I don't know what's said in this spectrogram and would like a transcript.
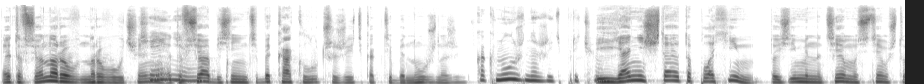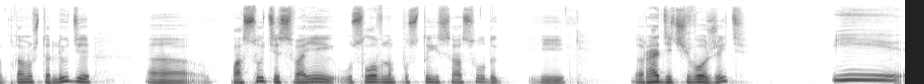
Это все нрав, нравоучение, это Учение. все объяснение тебе, как лучше жить, как тебе нужно жить. как нужно жить причем. И я не считаю это плохим. То есть именно тему с тем, что потому что люди э, по сути своей условно пустые сосуды. И ради чего жить? И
